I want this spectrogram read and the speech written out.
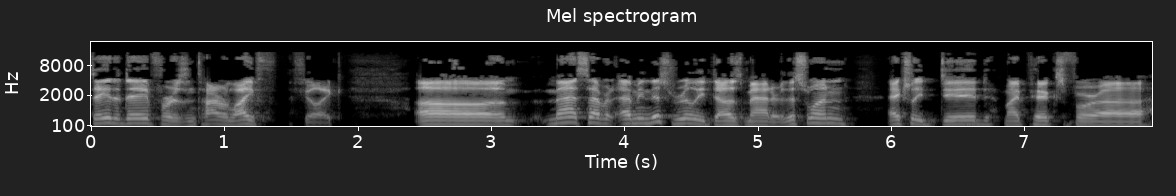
day to day for his entire life. I feel like. Um, Matt Stafford. I mean, this really does matter. This one actually did my picks for uh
